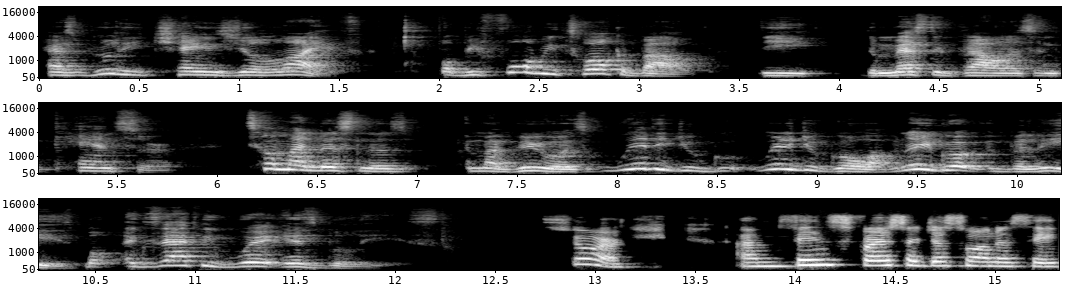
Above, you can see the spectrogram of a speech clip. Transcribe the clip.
has really changed your life. But before we talk about the domestic violence and cancer, tell my listeners and my viewers where did you where did you grow up? I know you grew up in Belize, but exactly where is Belize? Sure. Um, Vince, first, I just want to say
